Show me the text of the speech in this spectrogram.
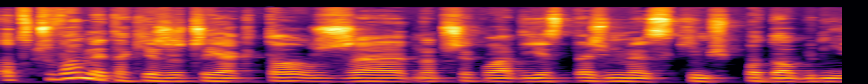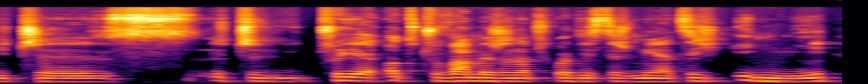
odczuwamy takie rzeczy jak to, że na przykład jesteśmy z kimś podobni, czy, czy czuje, odczuwamy, że na przykład jesteśmy jacyś inni,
